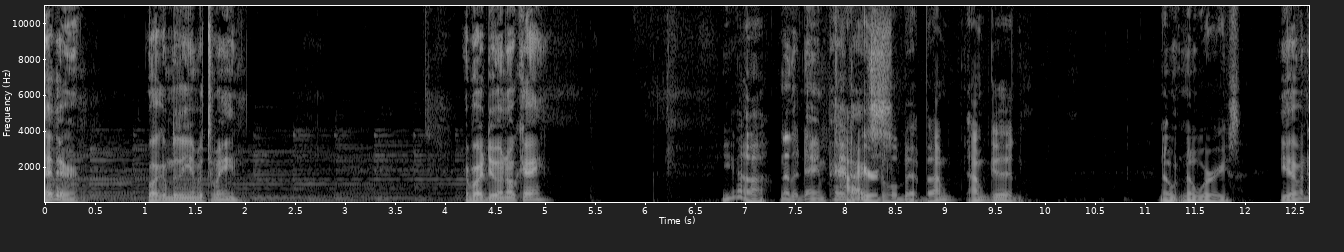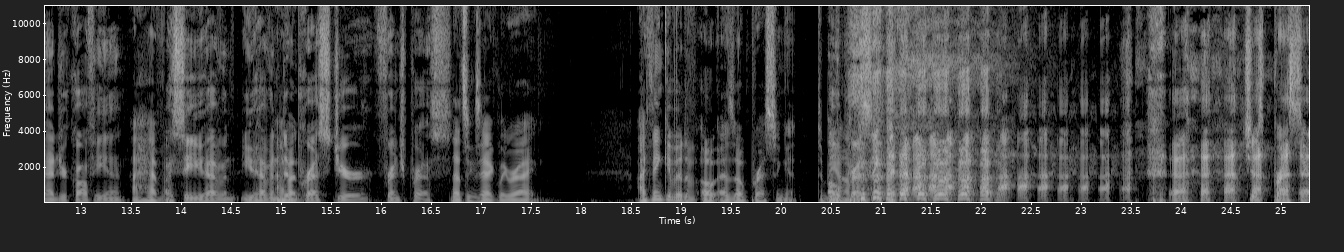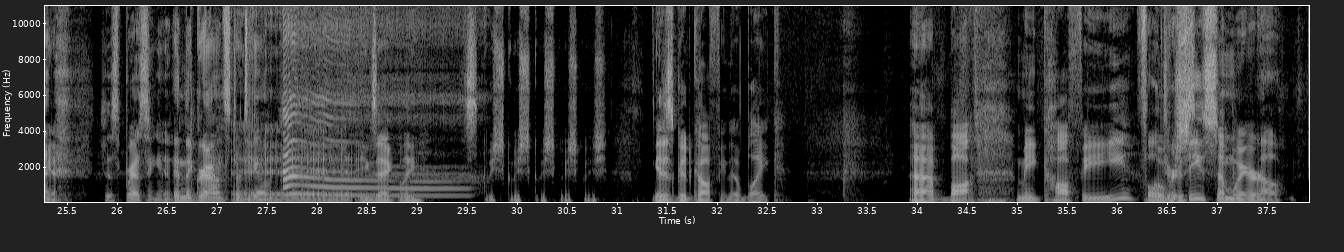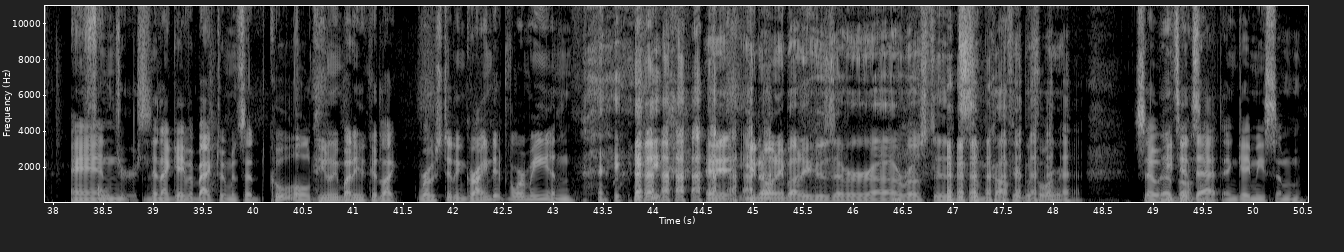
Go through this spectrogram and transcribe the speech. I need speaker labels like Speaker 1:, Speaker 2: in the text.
Speaker 1: Hey there. Welcome to the in between. Everybody doing okay?
Speaker 2: Yeah,
Speaker 3: Another day in paradise.
Speaker 2: tired a little bit, but I'm I'm good. No no worries.
Speaker 1: You haven't had your coffee yet?
Speaker 2: I haven't.
Speaker 1: I see you haven't you haven't,
Speaker 2: haven't.
Speaker 1: depressed your French press.
Speaker 2: That's exactly right. I think of it of, oh, as oppressing it. To be
Speaker 1: Oh,
Speaker 2: honest,
Speaker 1: pressing.
Speaker 2: just pressing it.
Speaker 1: Just pressing it.
Speaker 4: and the ground starts to go.
Speaker 2: Uh, exactly. Squish, squish, squish, squish, squish. It is good coffee though. Blake uh, bought me coffee
Speaker 4: Folgers.
Speaker 2: overseas somewhere,
Speaker 4: Oh,
Speaker 2: and
Speaker 4: Folgers.
Speaker 2: then I gave it back to him and said, "Cool. Do you know anybody who could like roast it and grind it for me?" And
Speaker 1: Hey, you know anybody who's ever uh, roasted some coffee before?
Speaker 2: so he
Speaker 1: That's
Speaker 2: did
Speaker 1: awesome.
Speaker 2: that and gave me some,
